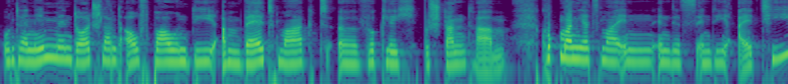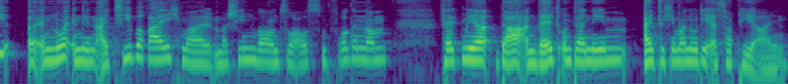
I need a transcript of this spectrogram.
Unternehmen in Deutschland aufbauen, die am Weltmarkt äh, wirklich Bestand haben. Guckt man jetzt mal in, in, das, in die IT, äh, nur in den IT-Bereich, mal Maschinenbau und so außen vorgenommen, fällt mir da an Weltunternehmen eigentlich immer nur die SAP ein.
